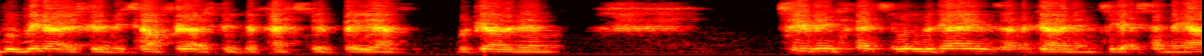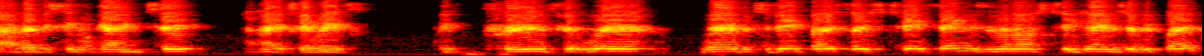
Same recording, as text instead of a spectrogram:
we know it's going to be tough. We know it's going to be competitive, but yeah, we're going in to be competitive all the games, and we're going in to get something out of every single game too. And hopefully, we've we've proved that we're we're able to do both those two things in the last two games that we played.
